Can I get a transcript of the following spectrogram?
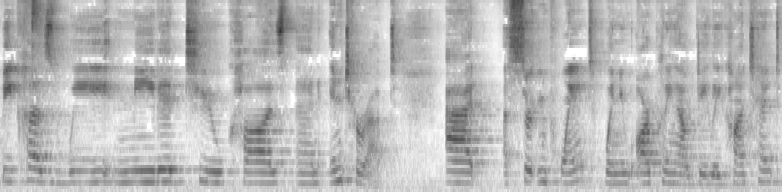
because we needed to cause an interrupt. At a certain point, when you are putting out daily content,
